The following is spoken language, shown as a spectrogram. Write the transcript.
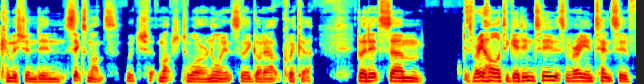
commissioned in six months, which much to our annoyance, they got out quicker. But it's, um, it's very hard to get into. It's a very intensive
